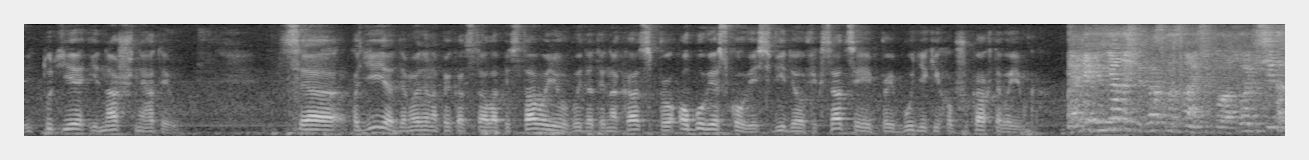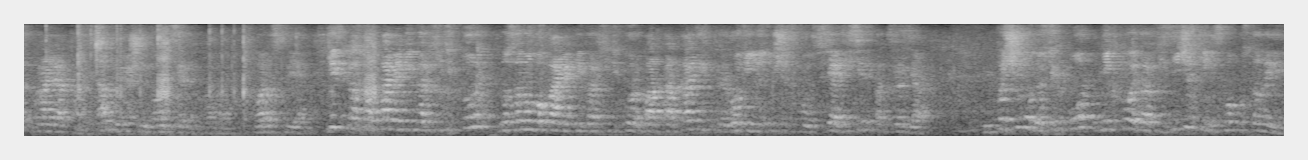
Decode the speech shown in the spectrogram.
і тут є і наш негатив. Ця подія для мене, наприклад, стала підставою видати наказ про обов'язковість відеофіксації при будь-яких обшуках та виїмках. Олег Демьянович прекрасно знает ситуацию. У одесситов брали Аркадий, там замешаны два инцидента в воровстве. Есть как раз памятник архитектуры, но самого памятника архитектуры парка Аркадий в природе не существует. Все одесситы подтвердят. Почему до сих пор никто этого физически не смог установить?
